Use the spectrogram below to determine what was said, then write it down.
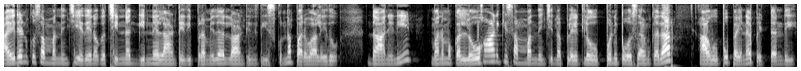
ఐరన్కు సంబంధించి ఏదైనా ఒక చిన్న గిన్నె లాంటిది ప్రమిద లాంటిది తీసుకున్నా పర్వాలేదు. దానిని మనం ఒక లోహానికి సంబంధించిన ప్లేట్లో ఉప్పుని పోసాం కదా ఆ ఉప్పు పైన పెట్టండి.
